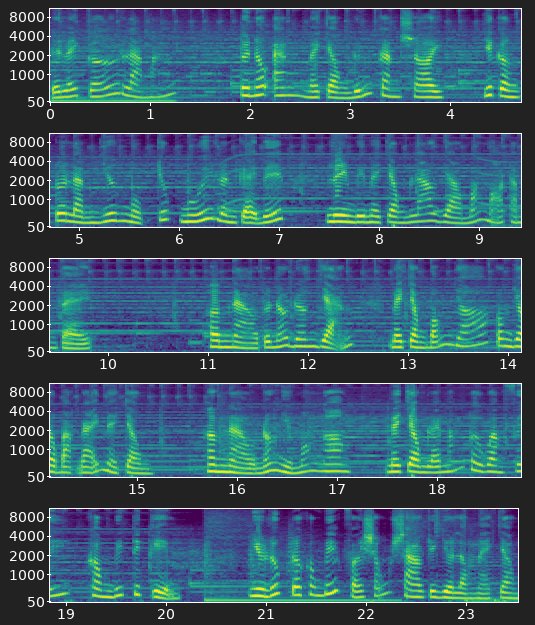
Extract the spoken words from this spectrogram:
để lấy cớ la mắng. Tôi nấu ăn, mẹ chồng đứng canh soi, chỉ cần tôi làm dương một chút muối lên kệ bếp, liền bị mẹ chồng lao vào mắng mỏ thầm tệ. Hôm nào tôi nấu đơn giản, mẹ chồng bóng gió, con dâu bạc đãi mẹ chồng. Hôm nào nấu nhiều món ngon, mẹ chồng lại mắng tôi quan phí, không biết tiết kiệm. Nhiều lúc tôi không biết phải sống sao cho vừa lòng mẹ chồng.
